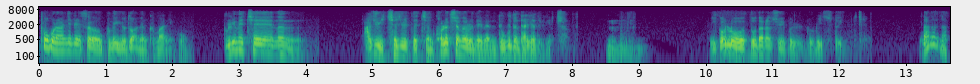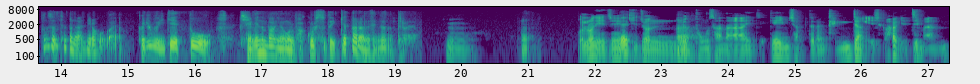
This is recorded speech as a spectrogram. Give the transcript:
폭으로 할인해서 구매 유도하면 그만이고 물리 매체는 아주 잊혀질 때쯤 컬렉션으로 내면 누구든 달려들겠죠. 음. 이걸로 또 다른 수입을 누릴 수도 있지. 나는 나쁜 선택은 아니라고 봐요. 그리고 이게 또 재밌는 방향으로 바꿀 수도 있겠다라는 생각은 들어요. 음. 응. 물론 이제 네. 기존 어. 유통사나 이제 게임샵들은 굉장히 싫어하겠지만,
